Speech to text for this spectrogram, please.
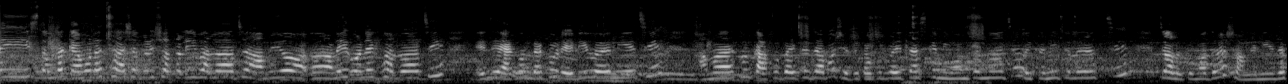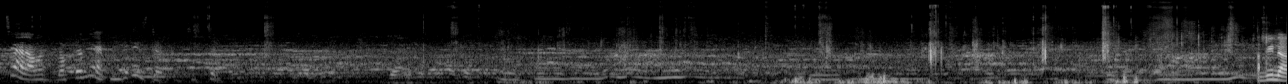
গাইস তোমরা কেমন আছো? আশা করি সকলেই ভালো আছো। আমিও অনেক অনেক ভালো আছি। এই যে এখন দেখো রেডি হয়ে নিয়েছি। আমরা এখন কাকুর বাড়িতে যাব। সেতু কাকুর বাড়িতে আজকে নিমন্ত্রণ আছে ওইখানেই চলে যাচ্ছি। চলো তোমাদেরও সঙ্গে নিয়ে যাচ্ছে আর আমার ব্লগটা আমি এখন থেকে স্টার্ট করছি। চলো। বিনা।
